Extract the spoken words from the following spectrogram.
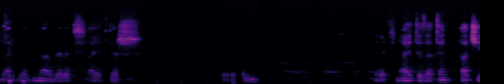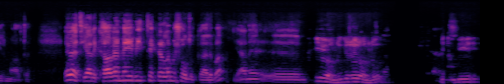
Galiba bunlar da evet ayetler. Bakalım. Evet, şimdi ayette zaten Haç 26. Evet, yani KVM'yi bir tekrarlamış olduk galiba. Yani e, İyi oldu, güzel oldu. Evet. Yani bir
